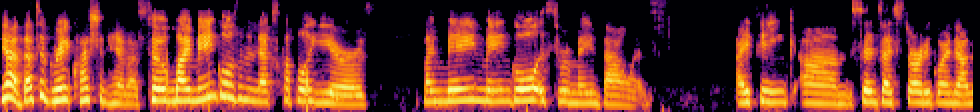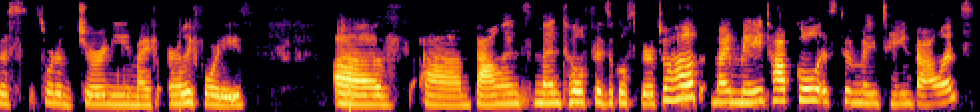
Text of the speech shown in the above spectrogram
Yeah, that's a great question, Hannah. So my main goals in the next couple of years, my main main goal is to remain balanced. I think um, since I started going down this sort of journey in my early 40s of um, balance, mental, physical, spiritual health, my main top goal is to maintain balance.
